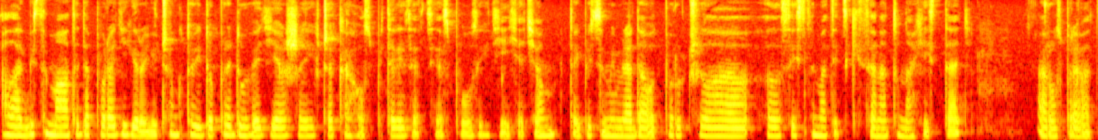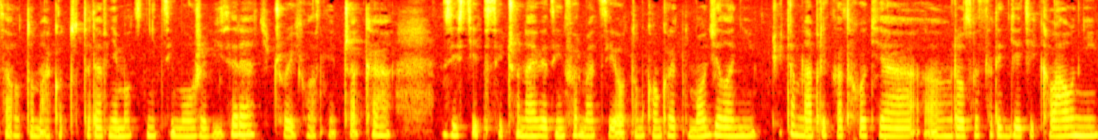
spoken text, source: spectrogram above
Ale ak by som mala teda poradiť rodičom, ktorí dopredu vedia, že ich čaká hospitalizácia spolu s ich dieťaťom, tak by som im rada odporúčila e, systematicky sa na to nachystať a rozprávať sa o tom, ako to teda v nemocnici môže vyzerať, čo ich vlastne čaká, zistiť si čo najviac informácií o tom konkrétnom oddelení, či tam napríklad chodia um, rozveseliť deti klauni,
